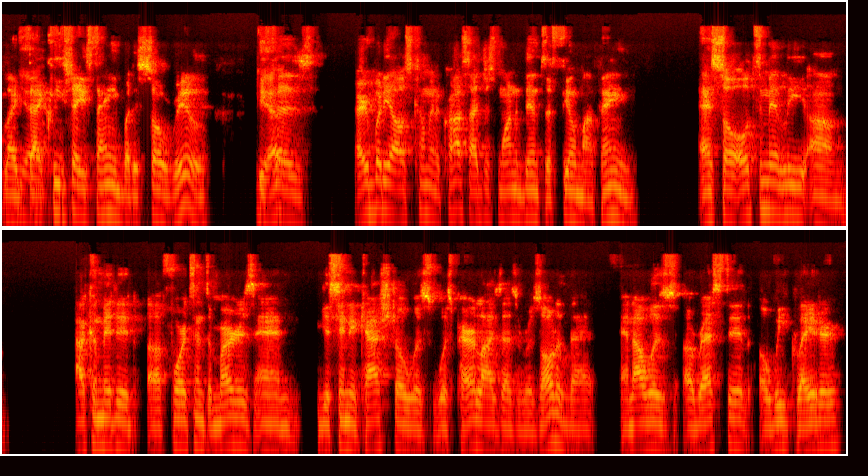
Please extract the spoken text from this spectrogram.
like Yeah. that cliche saying, but it's so real Yeah. because everybody I was coming across, I just wanted them to feel my pain. And so ultimately, um, I committed uh, four attempted murders, and Yesenia Castro was was paralyzed as a result of that. And I was arrested a week later.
